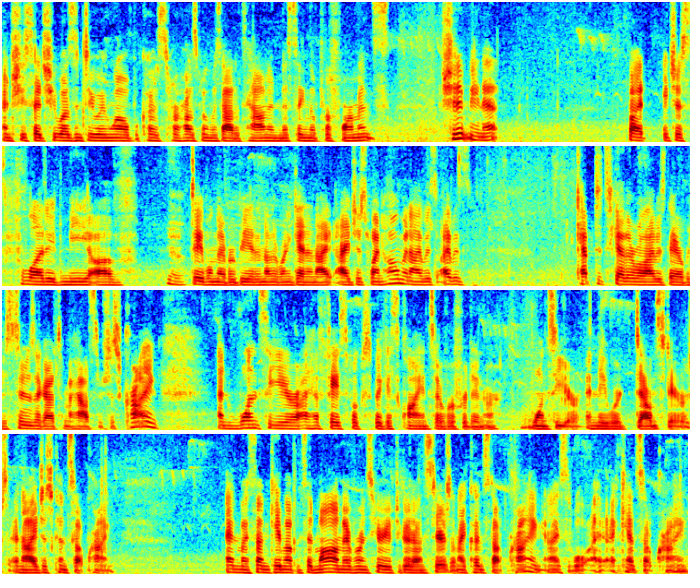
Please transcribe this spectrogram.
and she said she wasn't doing well because her husband was out of town and missing the performance. She didn't mean it. But it just flooded me of Yeah. Dave will never be at another one again. And I, I just went home and I was I was kept it together while I was there, but as soon as I got to my house, I was just crying. And once a year, I have Facebook's biggest clients over for dinner, once a year, and they were downstairs, and I just couldn't stop crying. And my son came up and said, Mom, everyone's here, you have to go downstairs. And I couldn't stop crying. And I said, Well, I, I can't stop crying.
